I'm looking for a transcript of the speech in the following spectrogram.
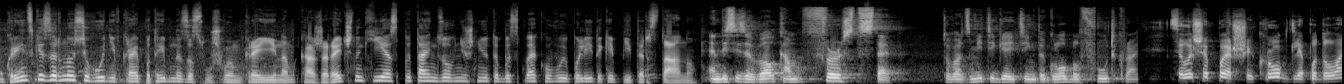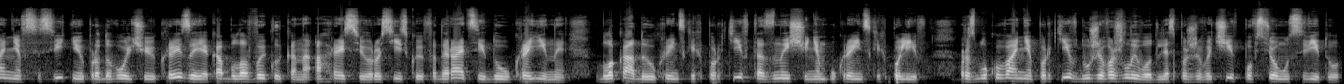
Українське зерно сьогодні вкрай потрібне засушливим країнам, каже речник ЄС питань зовнішньої та безпекової політики Пітер Стано. And this is a welcome first step towards mitigating the global food crisis. Це лише перший крок для подолання всесвітньої продовольчої кризи, яка була викликана агресією Російської Федерації до України, блокадою українських портів та знищенням українських полів. Розблокування портів дуже важливо для споживачів по всьому світу,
